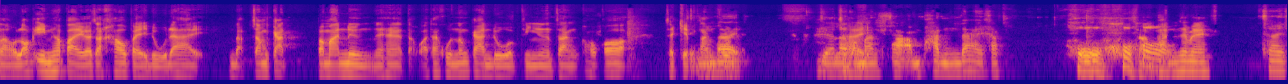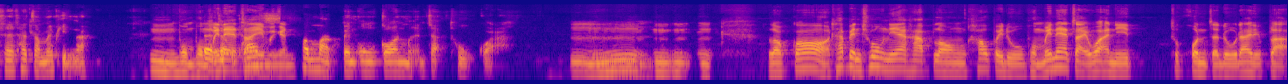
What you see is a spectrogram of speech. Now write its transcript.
เราล็อกอินเข้าไปก็จะเข้าไปดูได้แบบจำกัดประมาณหนึ่งนะฮะแต่ว่าถ้าคุณต้องการดูแบบจริงจังๆเขาก็จะเก็บตังค์ได้คุณเดือนละใช่ประมาณสามพันได้ครับโหสามพันใช่ไหมใช่ใช่ถ้าจำไม่ผิดนะ อืม ผมผมไม่แน่ใจเหมือนกันสมัครเป็นองค์กรเหมือนจะถูกกว่า อืมอืมอืมอืมแล้วก็ถ้าเป็นช่วงเนี้ยครับ ลองเข้าไปดู ผมไม่แน่ใจว่าอันนี้ทุกคนจะดูได้หรือเปล่า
